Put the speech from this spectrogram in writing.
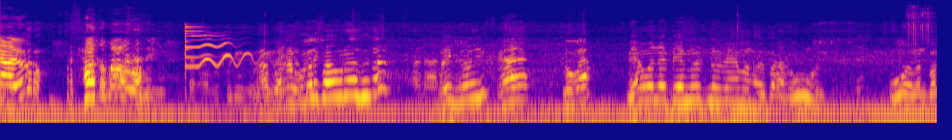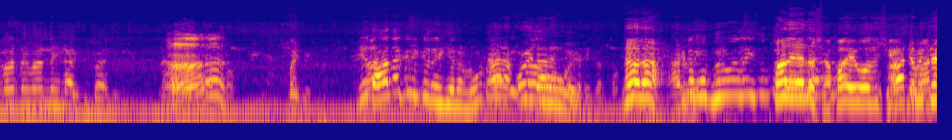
આવ્યો? પણ સા તો બાવરા થઈ આ બધા પાણી છું તા ભાઈ જોઈ? હે? જોવા? બે મિનિટ નો મહેમાન હોય પાસ હોવું હોય હું મને બગાડની વાર નહીં લાગતી પાછી બસ એ દાદાગીરી કરે છે ને ના, ના, કોઈ કોઈ દાદાગીરી હોય ના ના એ તો હું ફરવા લઈ જઉં પણ એનો સફાઈ એવો છે શીટ છે મારે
